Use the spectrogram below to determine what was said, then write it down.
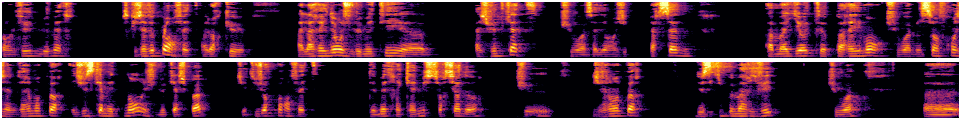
l'enlever, le mettre. Parce que j'avais peur en fait. Alors que à la Réunion, je le mettais euh, H24, tu vois, ça dérangeait personne. À Mayotte, pareillement, tu vois, mais si en France, j'avais vraiment peur. Et jusqu'à maintenant, je le cache pas, j'ai toujours peur, en fait, de mettre un camus sortir dehors. Je, j'ai vraiment peur de ce qui peut m'arriver, tu vois. Euh,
